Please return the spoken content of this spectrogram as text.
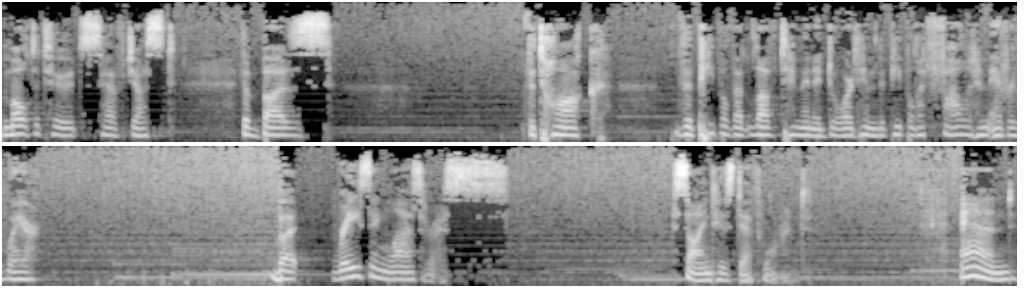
multitudes have just the buzz, the talk, the people that loved him and adored him, the people that followed him everywhere. But raising Lazarus signed his death warrant. And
